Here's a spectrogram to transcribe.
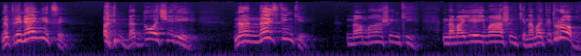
На племяннице? На дочери. На Настеньке? на Машеньке, на моей Машеньке, на Марь Петровне.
